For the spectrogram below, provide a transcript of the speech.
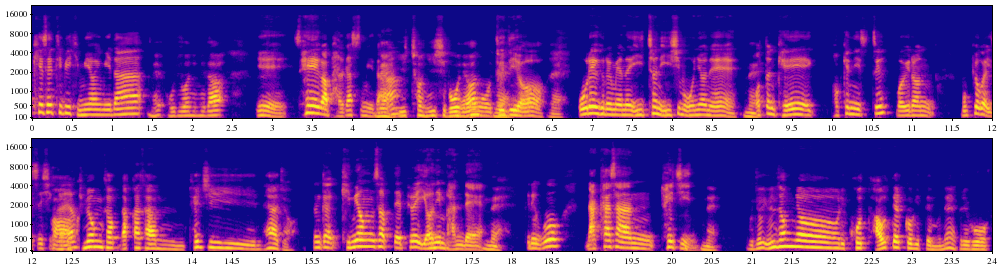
캐세TV 김미영입니다. 네, 오주원입니다. 예, 새해가 밝았습니다. 네, 2025년. 오, 드디어. 네. 올해 그러면은 2025년에 네. 어떤 계획, 버킷리스트? 뭐 이런 목표가 있으신가요? 아, 김영섭 낙하산 퇴진해야죠. 그러니까 김영섭 대표의 연임 반대, 네, 그리고 낙하산 퇴진. 네. 뭐죠? 윤석열이 곧 아웃될 거기 때문에 그리고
